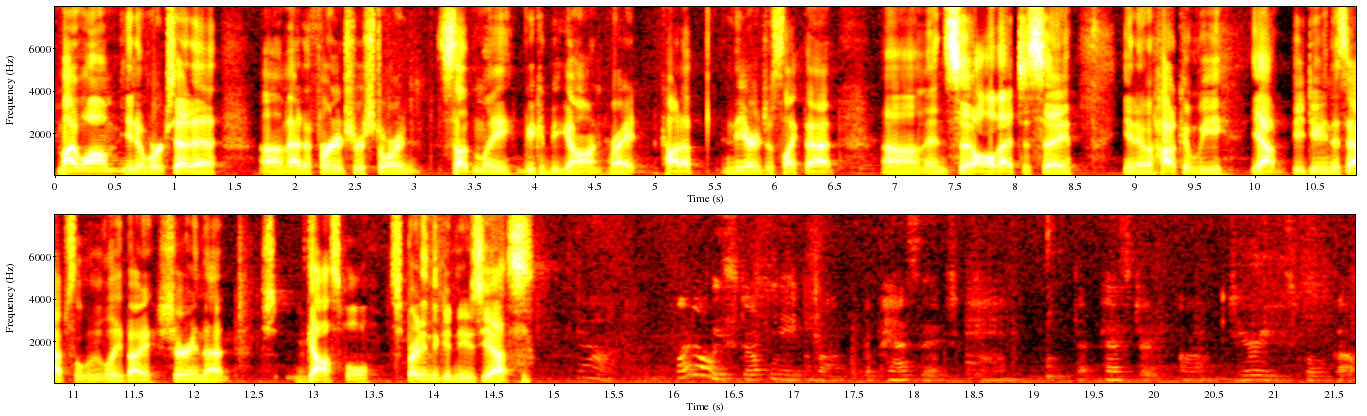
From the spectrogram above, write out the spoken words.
my mom, you know, works at a um, at a furniture store, and suddenly we could be gone, right? Caught up in the air just like that. Um, and so all that to say, you know, how can we, yeah, be doing this? Absolutely by sharing that gospel, spreading the good news. Yes. Yeah, what always struck me about the passage um, that Pastor um, Jerry spoke of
